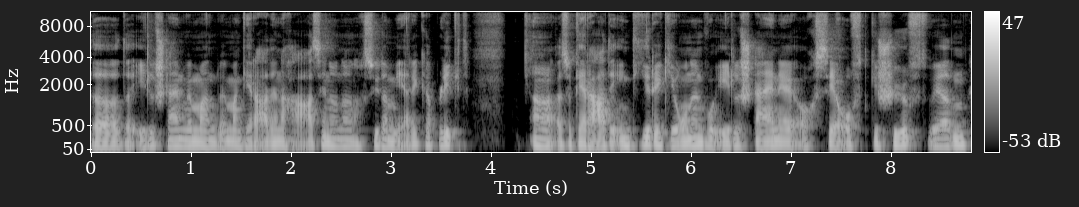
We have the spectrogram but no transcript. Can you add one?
der, der Edelstein, wenn man, wenn man gerade nach Asien oder nach Südamerika blickt, also gerade in die Regionen, wo Edelsteine auch sehr oft geschürft werden,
